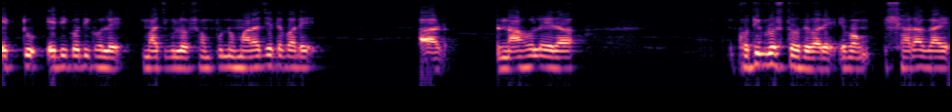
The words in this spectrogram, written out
একটু এদিক ওদিক হলে মাছগুলো সম্পূর্ণ মারা যেতে পারে, আর না হলে এরা ক্ষতিগ্রস্ত হতে পারে এবং সারা গায়ে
